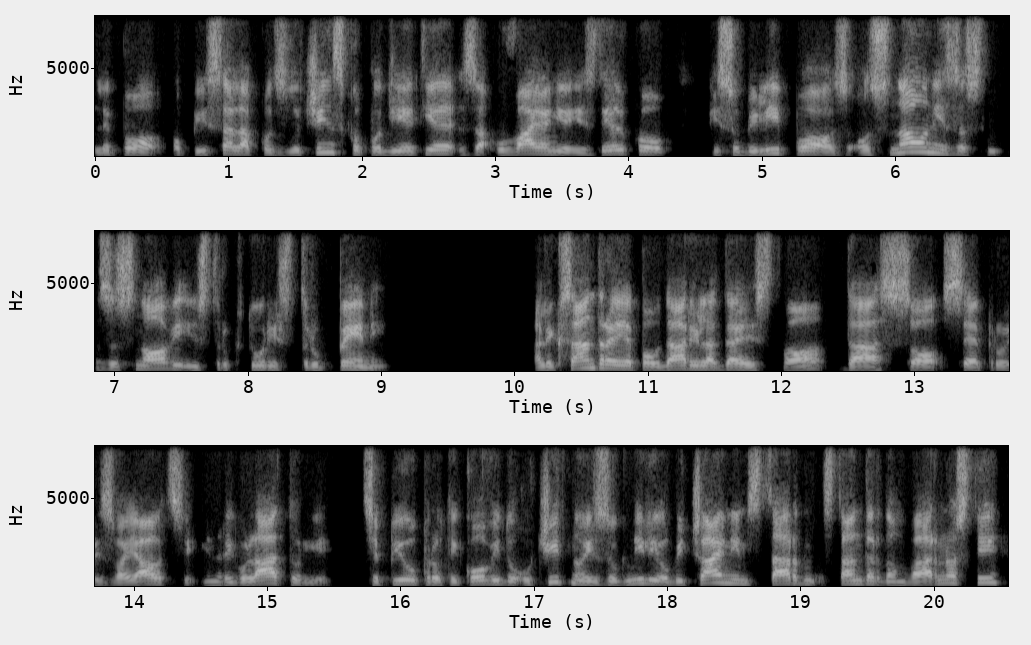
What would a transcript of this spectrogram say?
lepo opisala, kot zločinsko podjetje za uvajanje izdelkov, ki so bili po osnovni zasnovi in strukturi strupeni. Aleksandra je poudarila dejstvo, da so se proizvajalci in regulatorji cepiv proti COVID-u očitno izognili običajnim standardom varnosti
